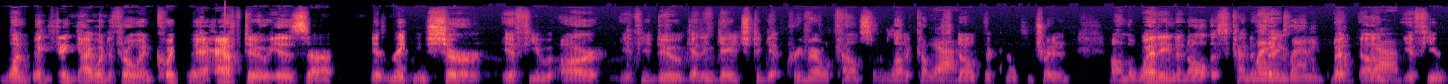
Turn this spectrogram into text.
one big thing I want to throw in quickly, I have to, is uh, is making sure if you are if you do get engaged to get premarital counseling. A lot of couples Yeah. don't; they're concentrated on the wedding and all this kind of wedding thing. planning. But um, Yeah. if you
